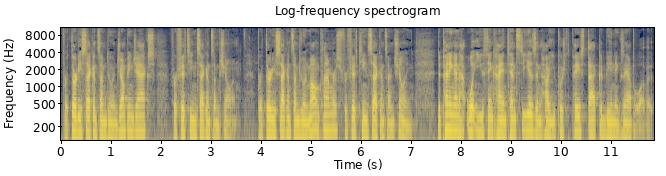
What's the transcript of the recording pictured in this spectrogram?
for 30 seconds, I'm doing jumping jacks, for 15 seconds, I'm chilling. For 30 seconds, I'm doing mountain climbers. For 15 seconds, I'm chilling. Depending on what you think high intensity is and how you push the pace, that could be an example of it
